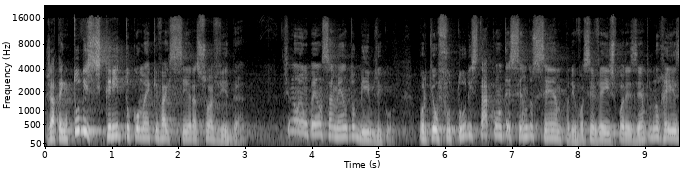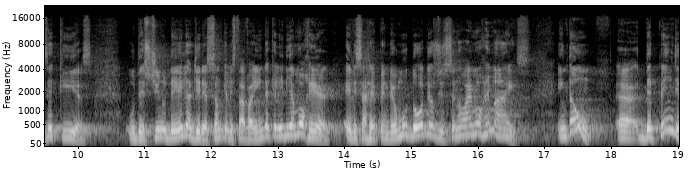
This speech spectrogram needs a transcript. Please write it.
já tem tudo escrito como é que vai ser a sua vida. Isso não é um pensamento bíblico porque o futuro está acontecendo sempre. Você vê isso, por exemplo, no rei Ezequias. O destino dele, a direção que ele estava indo é que ele iria morrer. Ele se arrependeu, mudou, Deus disse: Você não vai morrer mais. Então, é, depende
